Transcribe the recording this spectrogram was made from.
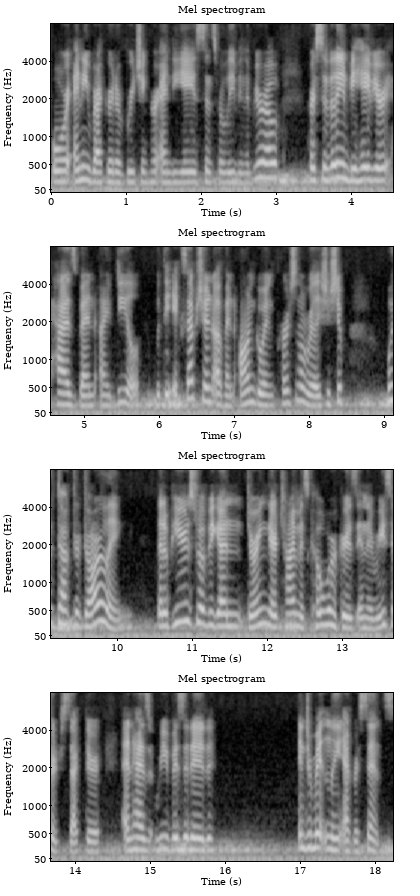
or any record of breaching her NDAs since her leaving the Bureau, her civilian behavior has been ideal, with the exception of an ongoing personal relationship with Dr. Darling that appears to have begun during their time as co workers in the research sector and has revisited intermittently ever since.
